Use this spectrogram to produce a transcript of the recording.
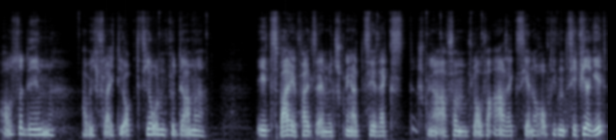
Außerdem habe ich vielleicht die Option für Dame E2, falls er mit Springer C6, Springer A5, Laufe A6 hier noch auf diesen C4 geht.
